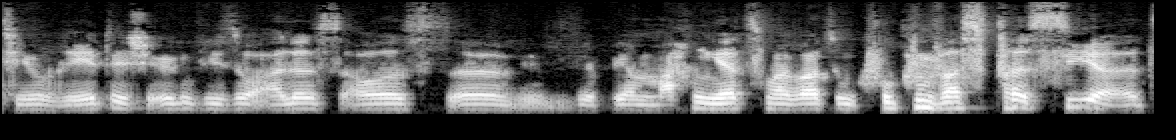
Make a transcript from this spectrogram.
theoretisch irgendwie so alles aus, äh, wir, wir machen jetzt mal was und gucken, was passiert.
